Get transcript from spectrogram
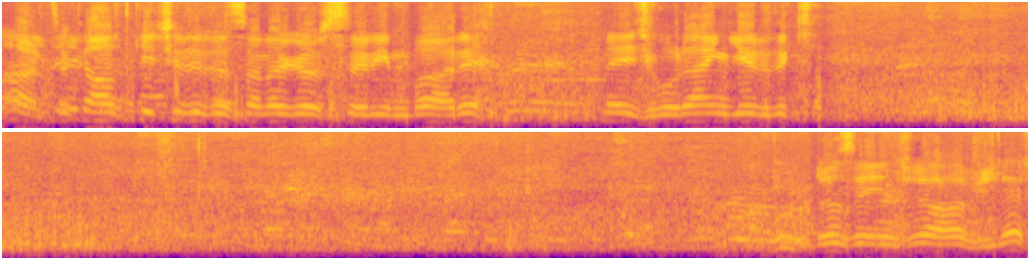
Artık alt geçidi de sana göstereyim bari. Mecburen girdik. Burada zenci abiler,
